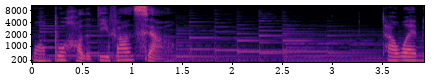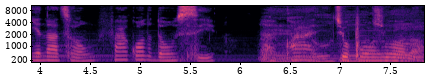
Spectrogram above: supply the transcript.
往不好的地方想。他外面那层发光的东西，很快就剥落了。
